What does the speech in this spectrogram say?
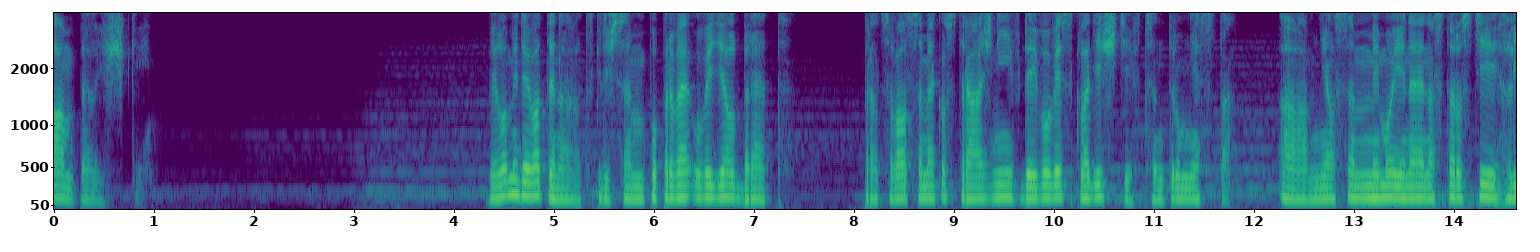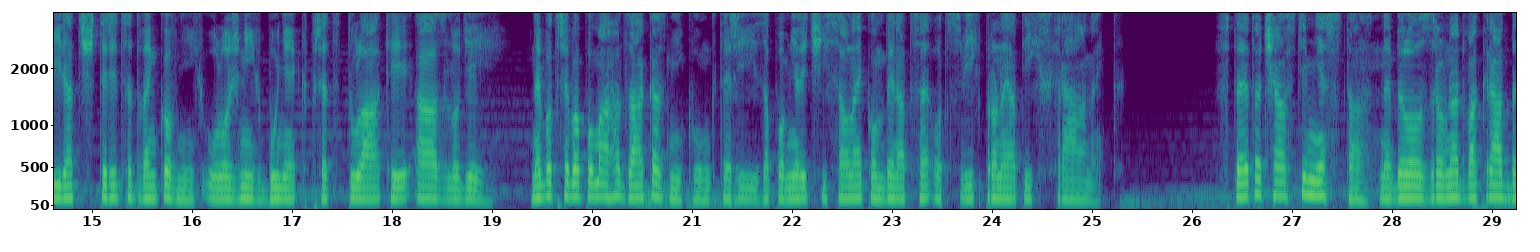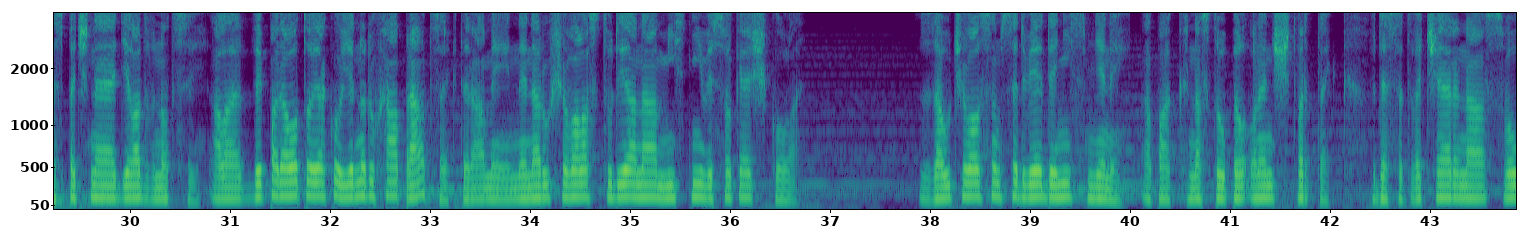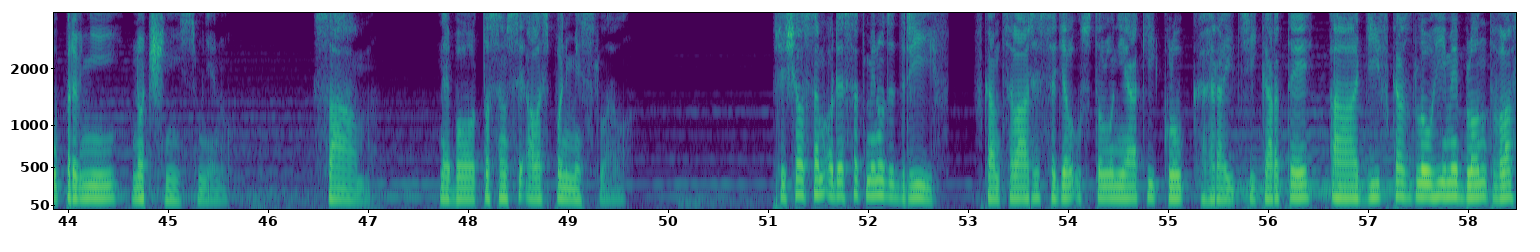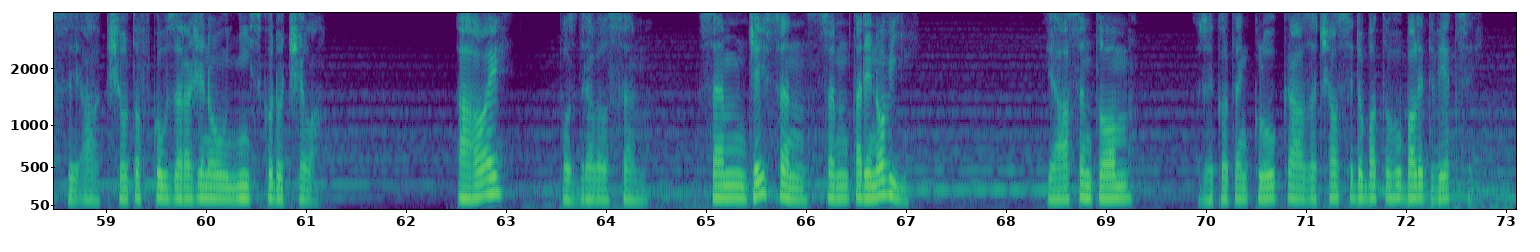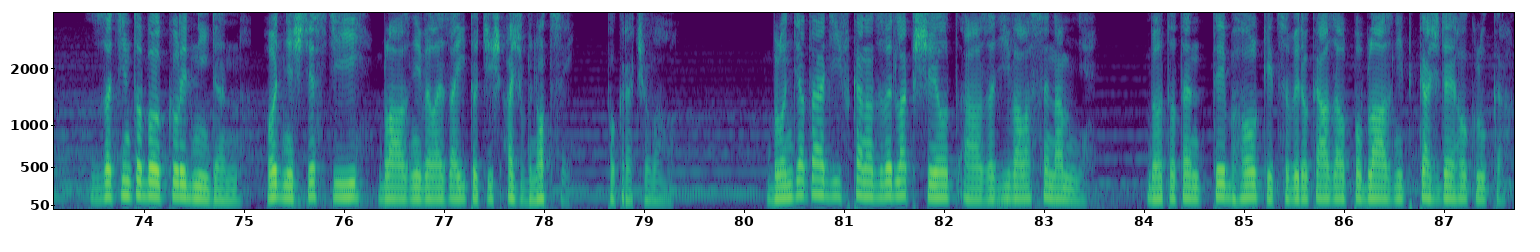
Pampelišky Bylo mi devatenáct, když jsem poprvé uviděl Brett. Pracoval jsem jako strážný v Davově skladišti v centru města a měl jsem mimo jiné na starosti hlídat 40 venkovních úložných buněk před tuláky a zloději. Nebo třeba pomáhat zákazníkům, kteří zapomněli číselné kombinace od svých pronajatých schránek. V této části města nebylo zrovna dvakrát bezpečné dělat v noci, ale vypadalo to jako jednoduchá práce, která mi nenarušovala studia na místní vysoké škole. Zaučoval jsem se dvě denní směny a pak nastoupil onen čtvrtek v deset večer na svou první noční směnu. Sám. Nebo to jsem si alespoň myslel. Přišel jsem o deset minut dřív, v kanceláři seděl u stolu nějaký kluk hrající karty a dívka s dlouhými blond vlasy a kšiltovkou zaraženou nízko do čela. Ahoj, pozdravil jsem. Jsem Jason, jsem tady nový. Já jsem Tom, řekl ten kluk a začal si do batohu balit věci. Zatím to byl klidný den. Hodně štěstí, blázni vylezají totiž až v noci, pokračoval. Blondětá dívka nadzvedla kšilt a zadívala se na mě. Byl to ten typ holky, co by dokázal pobláznit každého kluka.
